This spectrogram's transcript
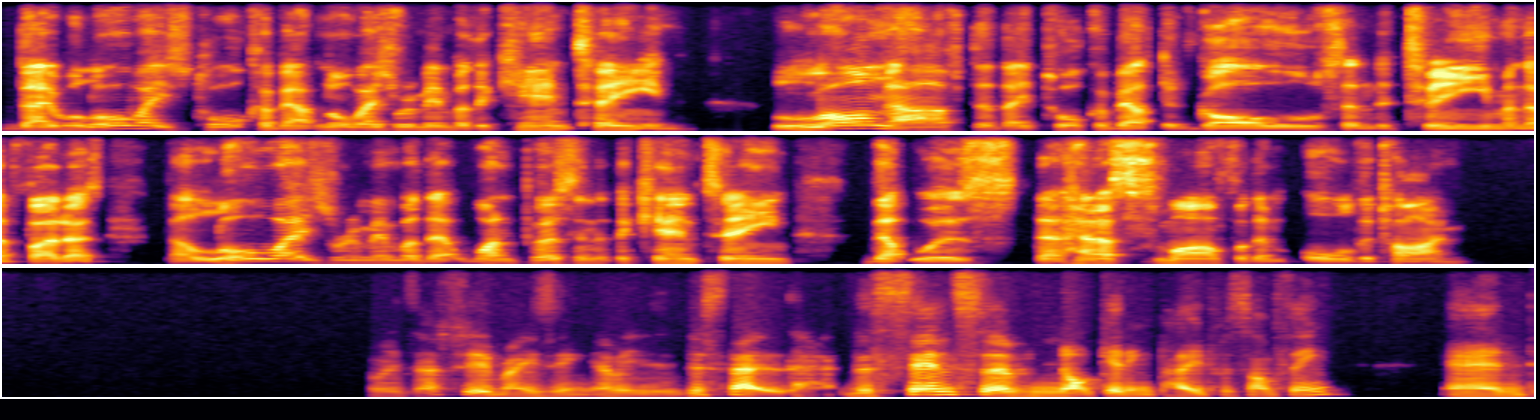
they will always talk about and always remember the canteen long after they talk about the goals and the team and the photos. They'll always remember that one person at the canteen that was that had a smile for them all the time. I mean, it's actually amazing. I mean, just that the sense of not getting paid for something and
